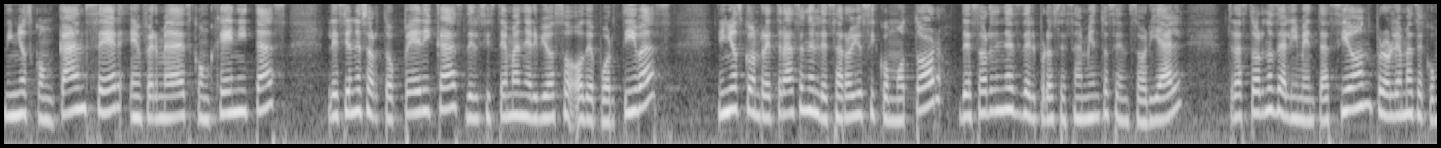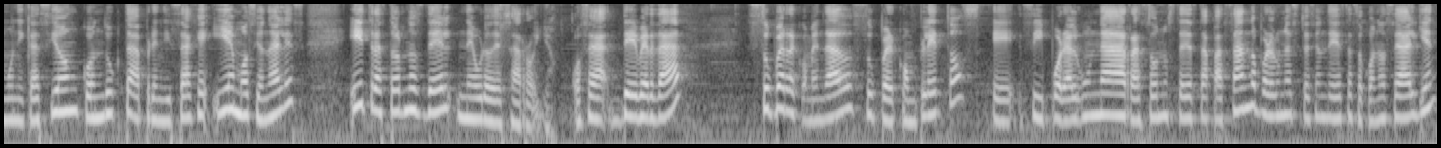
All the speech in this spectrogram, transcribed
niños con cáncer, enfermedades congénitas, lesiones ortopédicas del sistema nervioso o deportivas, niños con retraso en el desarrollo psicomotor, desórdenes del procesamiento sensorial, trastornos de alimentación, problemas de comunicación, conducta, aprendizaje y emocionales y trastornos del neurodesarrollo. O sea, de verdad, súper recomendados, súper completos. Eh, si por alguna razón usted está pasando por alguna situación de estas o conoce a alguien,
